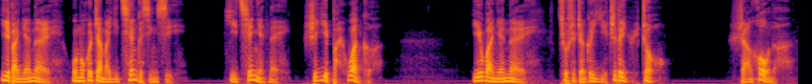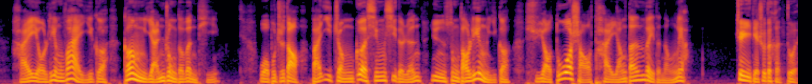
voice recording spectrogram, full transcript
一百年内，我们会占满一千个星系。一千年内是一百万个，一万年内就是整个已知的宇宙。然后呢？还有另外一个更严重的问题，我不知道把一整个星系的人运送到另一个需要多少太阳单位的能量。这一点说的很对。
